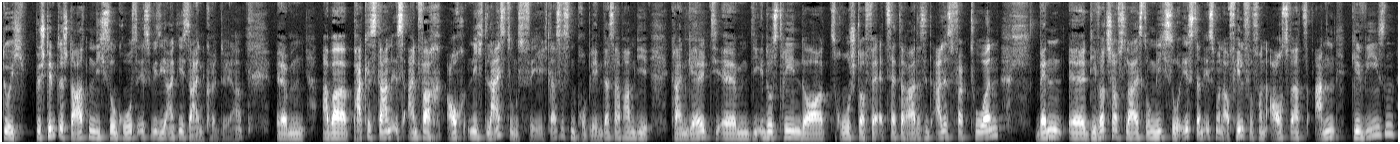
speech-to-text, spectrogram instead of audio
durch bestimmte Staaten nicht so groß ist, wie sie eigentlich sein könnte. Ja? Ähm, aber Pakistan ist einfach auch nicht leistungsfähig. Das ist ein Problem. Deshalb haben die kein Geld. Ähm, die Industrien dort, Rohstoffe etc., das sind alles Faktoren. Wenn äh, die Wirtschaftsleistung nicht so ist, dann ist man auf Hilfe von auswärts angewiesen.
